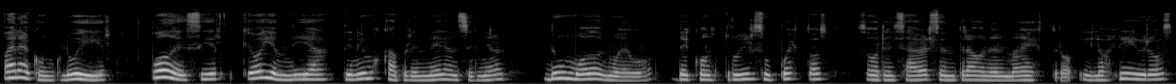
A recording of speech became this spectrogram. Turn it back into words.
Para concluir, Puedo decir que hoy en día tenemos que aprender a enseñar de un modo nuevo, de construir supuestos sobre el saber centrado en el maestro y los libros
